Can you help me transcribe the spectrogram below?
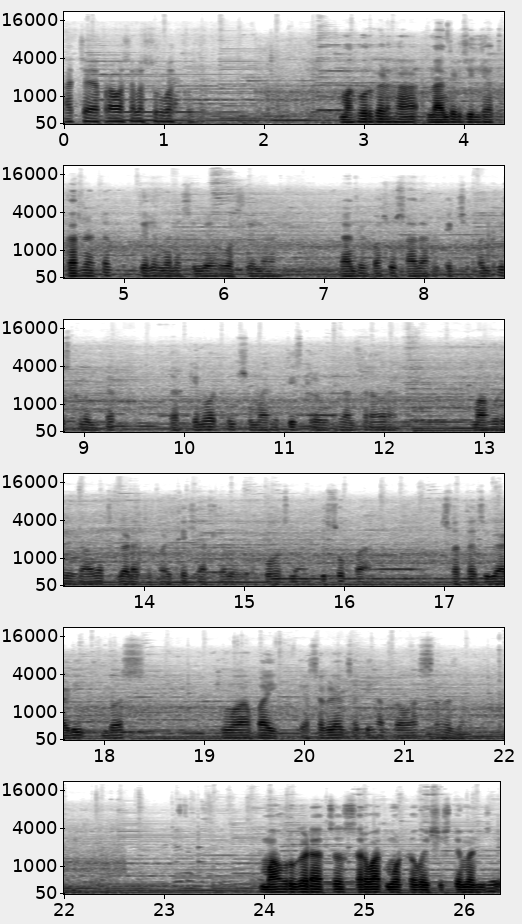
आजच्या या प्रवासाला सुरुवात करू. माहूरगड हा नांदेड जिल्ह्यात कर्नाटक तेलंगणा सीमेवर वसलेला आहे. नांदेडपासून साधारण एकशे पंचवीस किलोमीटर तर किनवटहून सुमारे तीस किलोमीटर अंतरावर आहे. माहूर हे गावच गडाच्या पायथ्याशी असल्यामुळे पोहोचणं अगदी सोपं आहे. स्वतःची गाडी बस किंवा बाईक या सगळ्यांसाठी हा प्रवास सहज आहे. माहूरगडाचं सर्वात मोठं वैशिष्ट्य म्हणजे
